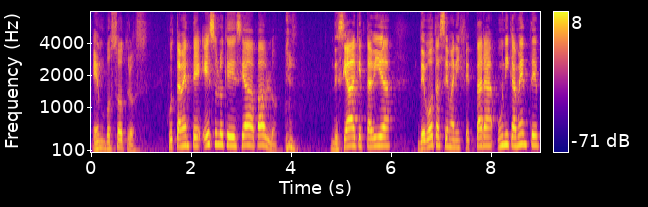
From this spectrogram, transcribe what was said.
en vosotros. Justamente eso es lo que deseaba Pablo. deseaba que esta vida devota se manifestara únicamente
